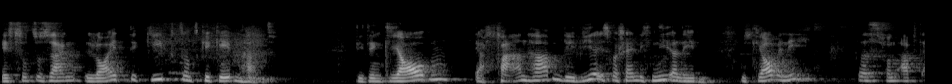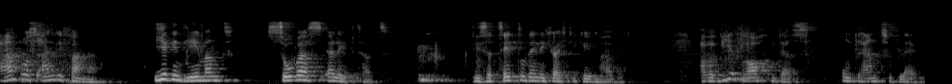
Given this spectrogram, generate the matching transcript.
es sozusagen Leute gibt und gegeben hat, die den Glauben erfahren haben, wie wir es wahrscheinlich nie erleben. Ich glaube nicht, dass von Abt Ambros angefangen irgendjemand sowas erlebt hat. Dieser Zettel, den ich euch gegeben habe. Aber wir brauchen das, um dran zu bleiben.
